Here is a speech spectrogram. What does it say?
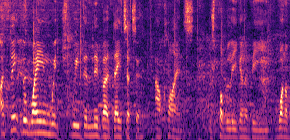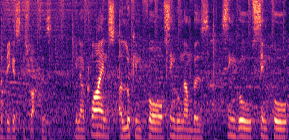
I think the way in which we deliver data to our clients is probably going to be one of the biggest disruptors. You know, clients are looking for single numbers, single, simple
